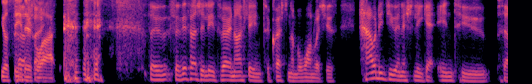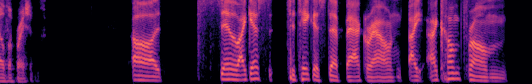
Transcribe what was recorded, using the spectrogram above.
you'll see Perfect. there's a lot. so so this actually leads very nicely into question number one, which is how did you initially get into sales operations? Uh, so I guess to take a step back, background, I I come from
